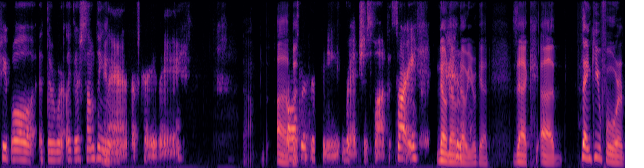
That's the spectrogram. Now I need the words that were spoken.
people at their work. Like there's something Yeah. there that's crazy. Uh, but also just being rich as fuck. Sorry. No, no, no, you're good. Zach, uh, thank you for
